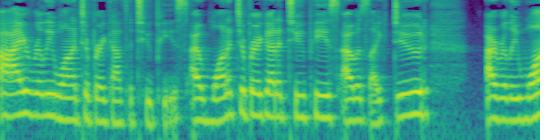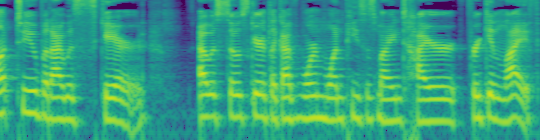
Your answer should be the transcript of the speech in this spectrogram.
I really wanted to break out the two piece. I wanted to break out a two piece. I was like, dude, I really want to, but I was scared. I was so scared. Like I've worn one pieces my entire freaking life.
